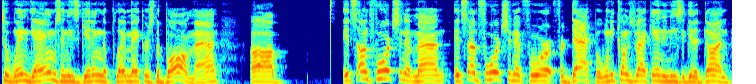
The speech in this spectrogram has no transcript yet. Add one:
to win games and he's getting the playmakers the ball, man. Uh, it's unfortunate, man. It's unfortunate for for Dak, but when he comes back in, he needs to get it done.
